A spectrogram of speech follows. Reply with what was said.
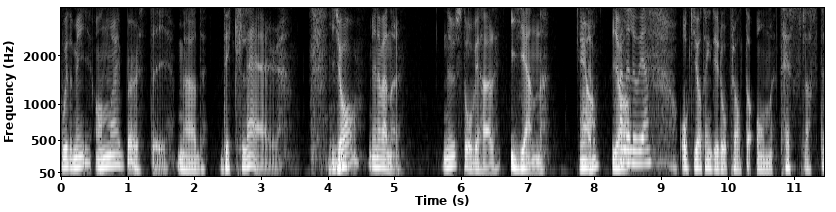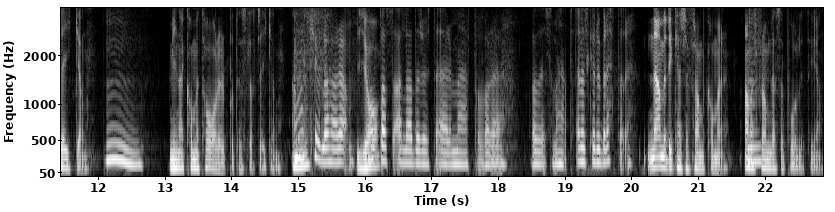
with me on my birthday med Declare. Ja, mina vänner. Nu står vi här igen. Ja. ja. Halleluja. Och jag tänkte ju då prata om Tesla-strejken. Mm. Mina kommentarer på Tesla-strejken. Ja, Kul att höra. Ja. Hoppas alla där ute är med på vad det, vad det är som har hänt. Eller ska du berätta det? Nej, men det kanske framkommer. Annars Mm. får de läsa på lite grann.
